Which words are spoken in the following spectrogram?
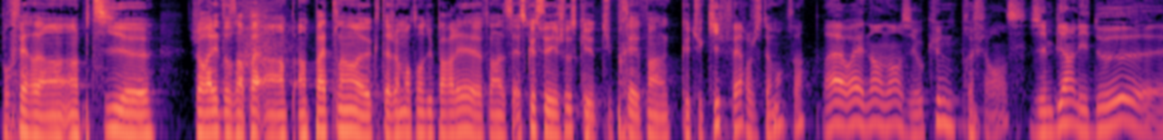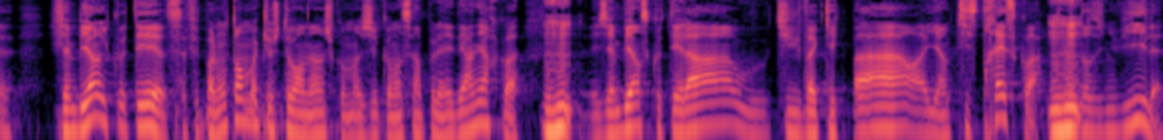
pour faire un, un petit euh, genre aller dans un pa- un, un patelin que t'as jamais entendu parler. Enfin, est-ce que c'est des choses que tu pré, enfin que tu kiffes faire justement ça? Ouais, ouais, non, non, j'ai aucune préférence. J'aime bien les deux. J'aime bien le côté. Ça fait pas longtemps moi que je tourne. Hein. Je commence, j'ai commencé un peu l'année dernière, quoi. Mhm. Et J'aime bien ce côté-là où tu vas quelque part, il y a un petit stress, quoi. Mhm. vas Dans une ville,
